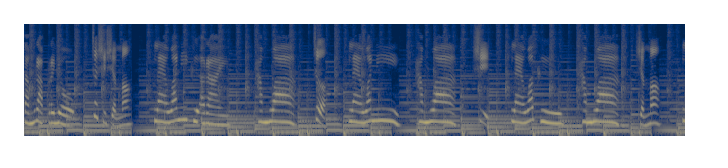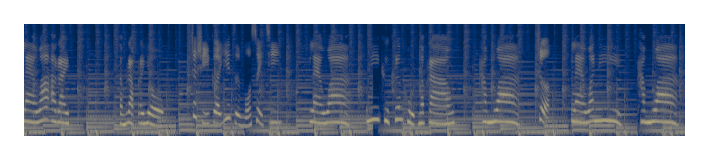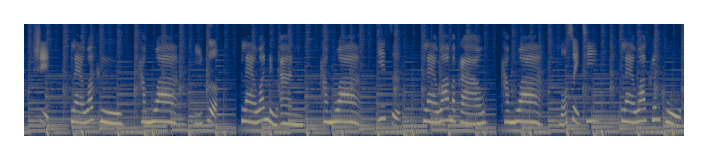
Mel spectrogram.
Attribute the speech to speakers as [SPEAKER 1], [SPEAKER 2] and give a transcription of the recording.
[SPEAKER 1] สำหรับประโยค
[SPEAKER 2] 这是什么？
[SPEAKER 1] แปลว่านี่คืออะไรคำว่า
[SPEAKER 2] 这
[SPEAKER 1] แปลว่านี่คำว่า
[SPEAKER 2] 是
[SPEAKER 1] แปลว่าคือคำว่า
[SPEAKER 2] 什么？
[SPEAKER 1] แปลว่าอะไรสำหรับประโยค
[SPEAKER 2] 这是一个椰子磨碎机。
[SPEAKER 1] แปลว่า นี่คือเครื่องขูดมะพร้าวคำว่า
[SPEAKER 2] 这
[SPEAKER 1] แปลว่านี่คำว่า
[SPEAKER 2] 是
[SPEAKER 1] แปลว่าคือคำว่า
[SPEAKER 2] 一 个
[SPEAKER 1] แปลว่าหนึ่งอันคำว่า
[SPEAKER 2] 椰子
[SPEAKER 1] แปลว่ามะพร้าวคำว่า
[SPEAKER 2] 磨碎机。
[SPEAKER 1] แปลว่าเครื่องขูด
